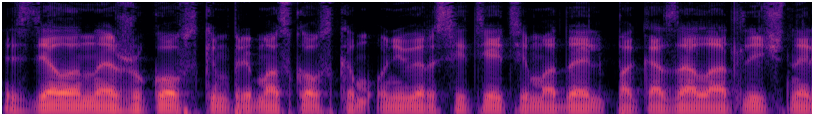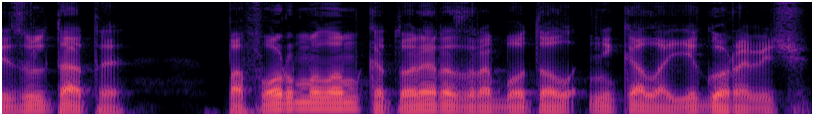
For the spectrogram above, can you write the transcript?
сделанная Жуковским при Московском университете, модель показала отличные результаты по формулам, которые разработал Николай Егорович.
